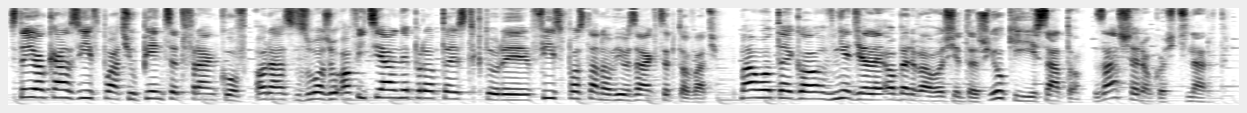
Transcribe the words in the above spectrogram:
Z tej okazji wpłacił 500 franków oraz złożył oficjalny protest, który FIS postanowił zaakceptować. Mało tego, w niedzielę oberwało się też Yuki i Sato za szerokość nart.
